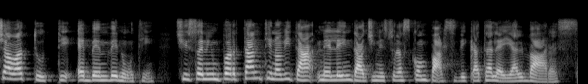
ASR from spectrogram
Ciao a tutti e benvenuti. Ci sono importanti novità nelle indagini sulla scomparsa di Catalei Alvarez.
